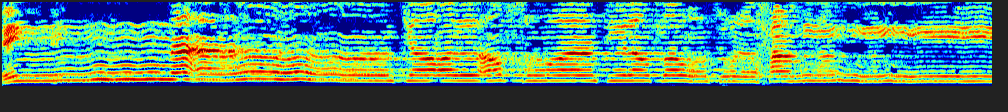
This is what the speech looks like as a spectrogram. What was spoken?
إن أنكر الأصوات لصوت الحمير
